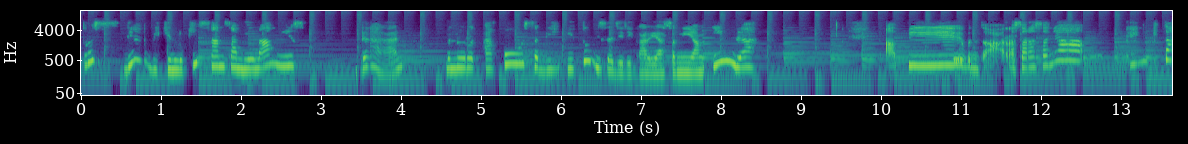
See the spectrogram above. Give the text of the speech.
Terus dia bikin lukisan sambil nangis. Dan menurut aku sedih itu bisa jadi karya seni yang indah. Tapi bentar, rasa-rasanya kayaknya kita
